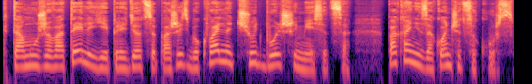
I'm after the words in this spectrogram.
К тому же в отеле ей придется пожить буквально чуть больше месяца, пока не закончится курс.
